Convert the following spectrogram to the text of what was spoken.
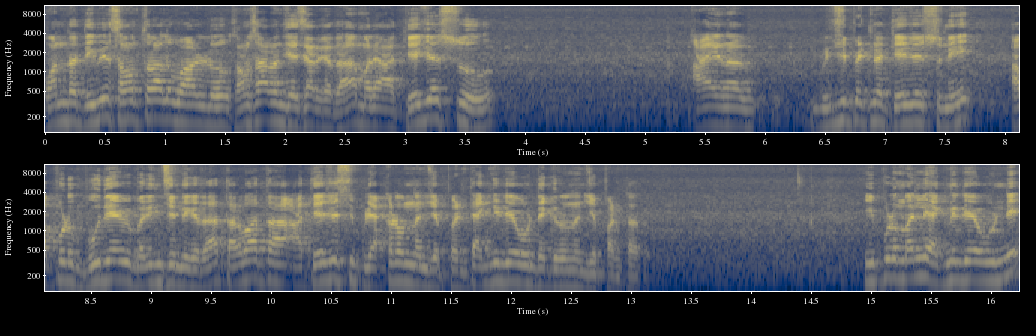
వంద దివ్య సంవత్సరాలు వాళ్ళు సంసారం చేశారు కదా మరి ఆ తేజస్సు ఆయన విడిచిపెట్టిన తేజస్సుని అప్పుడు భూదేవి భరించింది కదా తర్వాత ఆ తేజస్సు ఇప్పుడు ఎక్కడ ఉందని చెప్పంటే అగ్నిదేవుడి దగ్గర ఉందని చెప్పి అంటారు ఇప్పుడు మళ్ళీ అగ్నిదేవుడిని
